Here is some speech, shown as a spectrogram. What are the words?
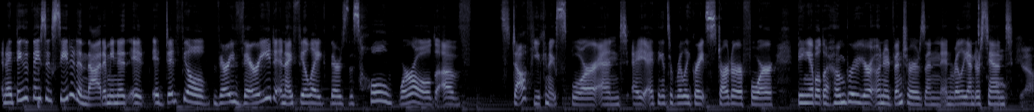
And I think that they succeeded in that. I mean, it, it, it did feel very varied. And I feel like there's this whole world of stuff you can explore. And I, I think it's a really great starter for being able to homebrew your own adventures and, and really understand Yeah,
